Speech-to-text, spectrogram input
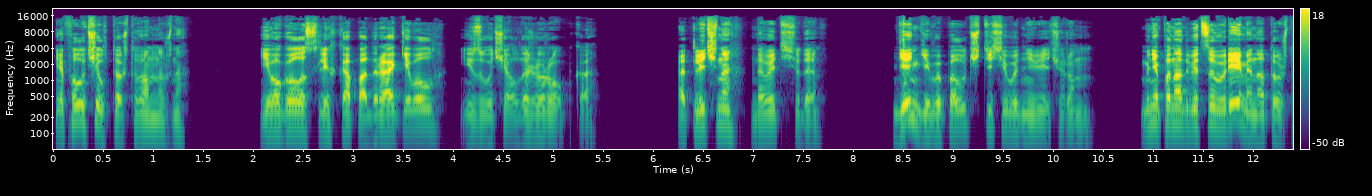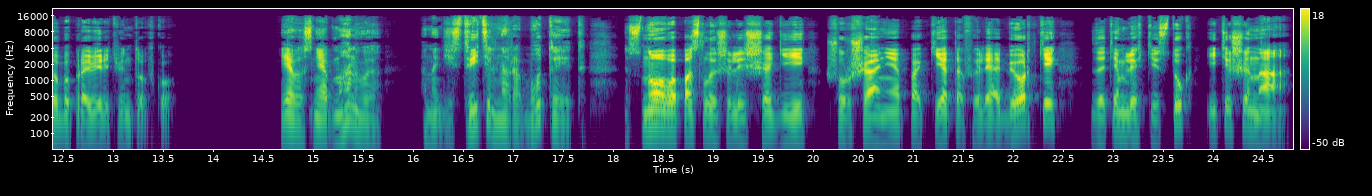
Я получил то, что вам нужно. Его голос слегка подракивал и звучал даже робко. Отлично, давайте сюда. Деньги вы получите сегодня вечером. Мне понадобится время на то, чтобы проверить винтовку. Я вас не обманываю. Она действительно работает. Снова послышались шаги, шуршание пакетов или обертки, затем легкий стук и тишина.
